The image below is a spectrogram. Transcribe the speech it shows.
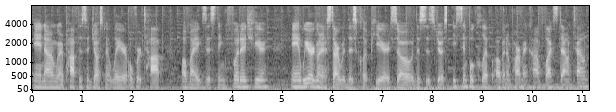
And now I'm going to pop this adjustment layer over top of my existing footage here. And we are going to start with this clip here. So this is just a simple clip of an apartment complex downtown.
